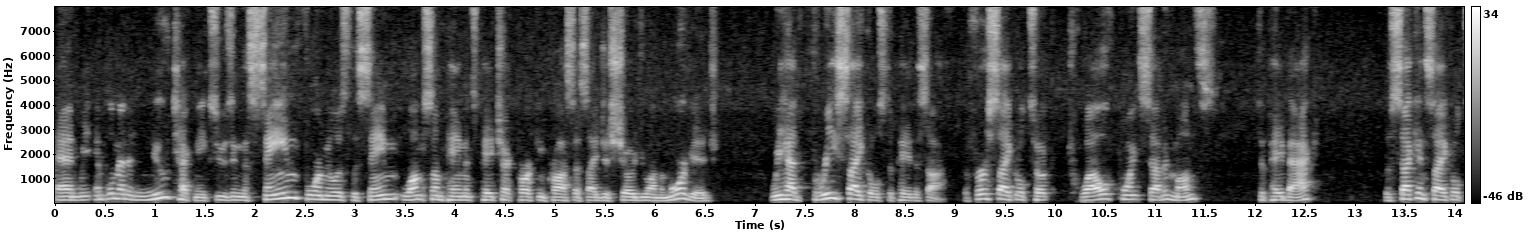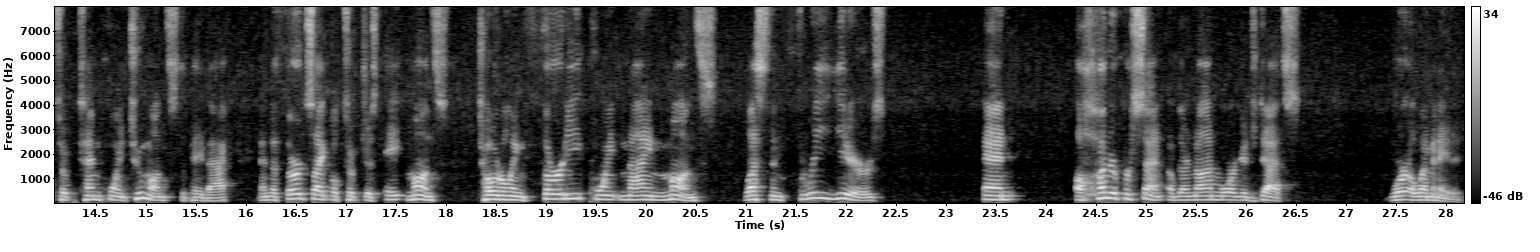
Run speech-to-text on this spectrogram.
and we implemented new techniques using the same formulas, the same lump sum payments, paycheck parking process I just showed you on the mortgage, we had three cycles to pay this off. The first cycle took 12.7 months to pay back. The second cycle took 10.2 months to pay back. And the third cycle took just eight months, totaling 30.9 months, less than three years. And 100% of their non mortgage debts were eliminated.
